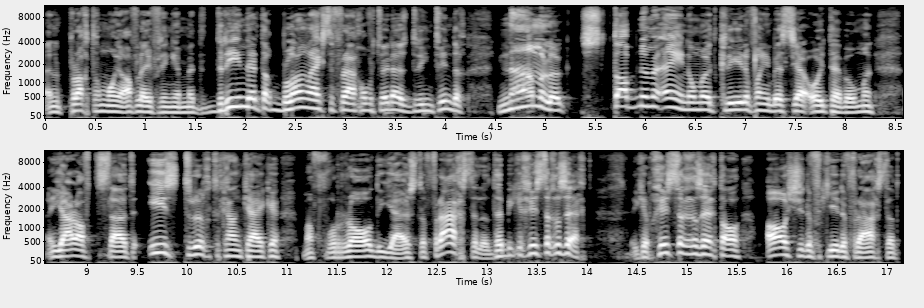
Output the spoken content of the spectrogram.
een prachtig mooie aflevering heb met 33 belangrijkste vragen over 2023. Namelijk stap nummer 1 om het creëren van je beste jaar ooit te hebben. Om een, jaar af te sluiten is terug te gaan kijken, maar vooral de juiste vragen stellen. Dat heb ik je gisteren gezegd. Ik heb gisteren gezegd al, als je de verkeerde vraag stelt,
